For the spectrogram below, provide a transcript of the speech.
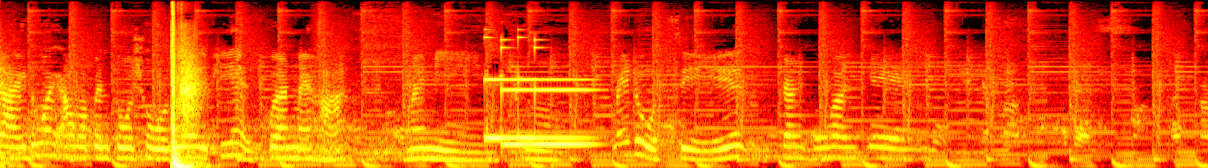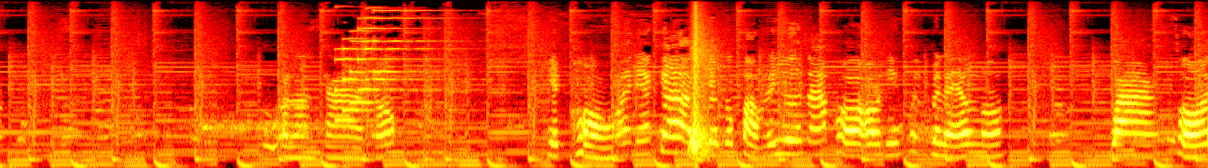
ใจด้วยเอามาเป็นตัวโชว์ด้วยพี่เห็นเปื้อนไหมคะ ไม่มี ไม่ดูดสีกางกงกางเกงดูอลังการเนาะเก็บของอันนี้ก็เก็บกระเป๋าได้เยอะนะ พอเอานี้ขึ้นไปแล้วเนาะวางซ้อน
